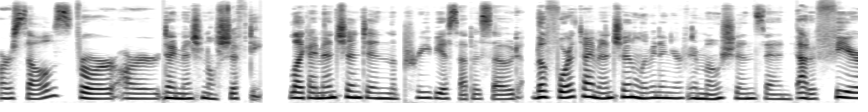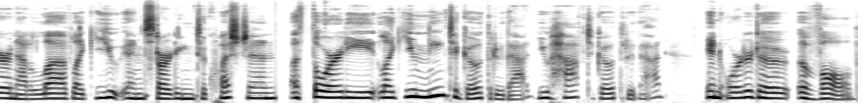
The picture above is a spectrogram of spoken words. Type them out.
ourselves for our dimensional shifting. Like I mentioned in the previous episode, the fourth dimension, living in your emotions and out of fear and out of love, like you, and starting to question authority, like you need to go through that. You have to go through that in order to evolve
